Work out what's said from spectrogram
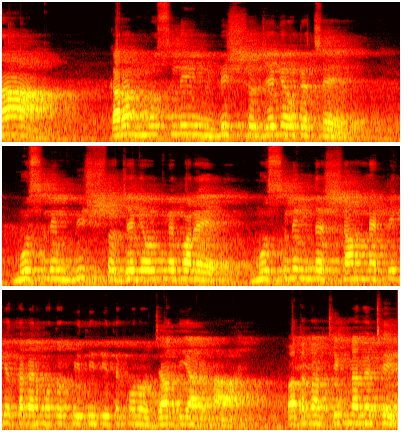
না। কারণ মুসলিম বিশ্ব জেগে উঠেছে। মুসলিম বিশ্ব জেগে উঠলে পরে মুসলিমদের সামনে টিকে থাকার মতো পৃথিবীতে কোনো জাতি আর নাই। কতক্ষণ ঠিক না ঠিক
